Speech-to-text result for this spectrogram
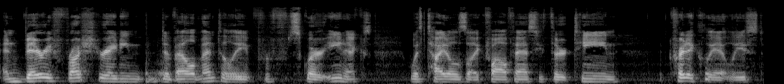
and very frustrating developmentally for Square Enix with titles like Final Fantasy 13, critically at least,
